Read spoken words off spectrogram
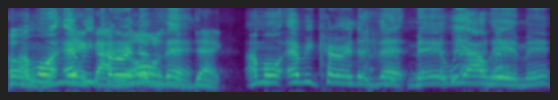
on, I'm on every current all in the event. deck. I'm on every current event, man. We out here, man.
